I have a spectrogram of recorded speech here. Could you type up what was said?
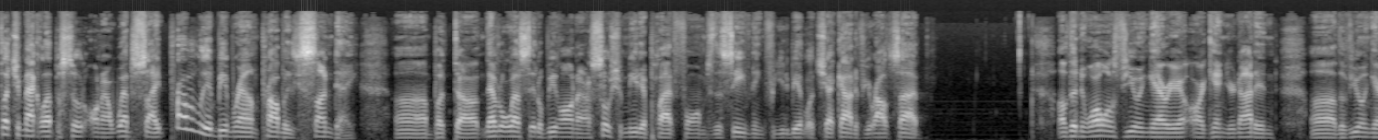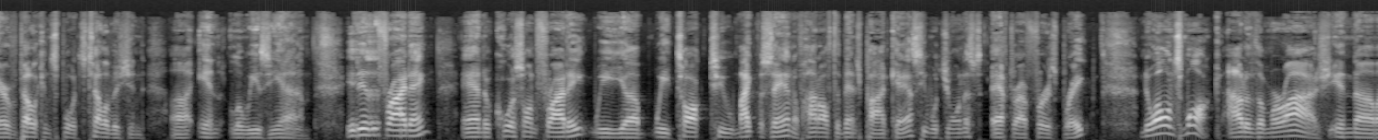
Fletcher Mackel episode on our website. Probably it'll be around probably Sunday, uh, but uh, nevertheless, it'll be on our social media platforms this evening for you to be able to check out if you're outside of the New Orleans viewing area, or again, you're not in uh, the viewing area of Pelican Sports Television uh, in Louisiana. It is Friday. And of course, on Friday we uh, we talked to Mike Fazan of Hot Off the Bench podcast. He will join us after our first break. New Orleans Mark out of the Mirage in uh,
